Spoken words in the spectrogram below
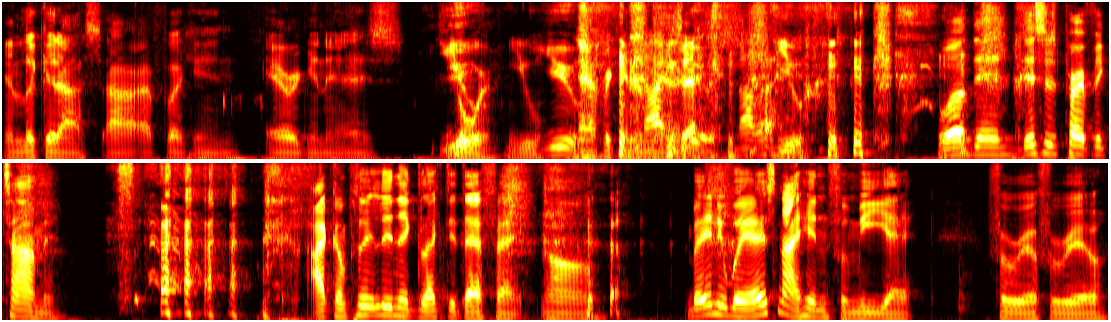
And look at us, our, our fucking arrogant ass. Your you you African not you. Exactly. You. Well, then this is perfect timing. I completely neglected that fact. Um, but anyway, it's not hitting for me yet. For real, for real.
